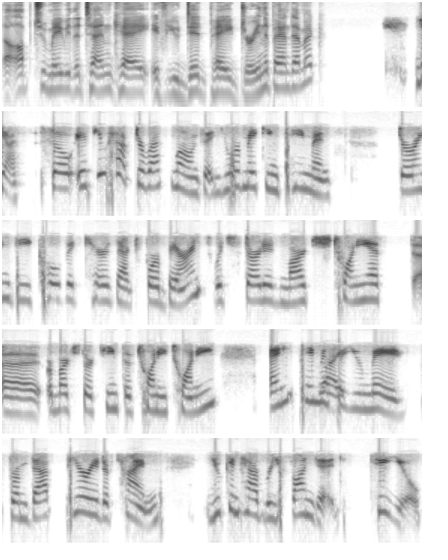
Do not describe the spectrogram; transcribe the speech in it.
up to maybe the 10K if you did pay during the pandemic? Yes. So if you have direct loans and you were making payments during the COVID CARES Act forbearance, which started March 20th uh, or March 13th of 2020, any payments Right. that you made from that period of time, you can have refunded to you.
